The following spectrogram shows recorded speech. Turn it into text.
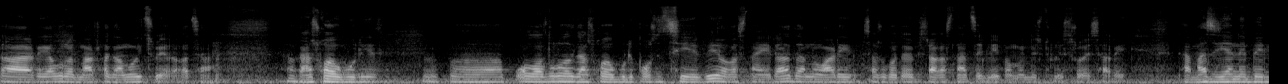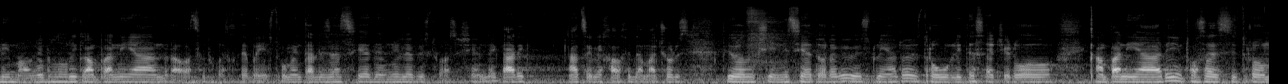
და რეალურად მართლა გამოიწვია რაღაცა განსხვავებული პოლარულად განსხვავებული პოზიციები რაღაცნაირად, ანუ არის საზოგადოების რაღაც ნაწილი, რომელიც თulis რომ ეს არის დამაზიანებელი მავნებლური კამპანია, რაღაცა თქვა ხდება ინსტრუმენტალიზაცია დევნილების თუ ასე შემდეგ, არის ნაწილი ხალხი და მათ შორის პირველ რიგში ინიციატორები ვისწვლიან რომ ეს დროული და საჭირო კამპანია არის თვალსაზრისით რომ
